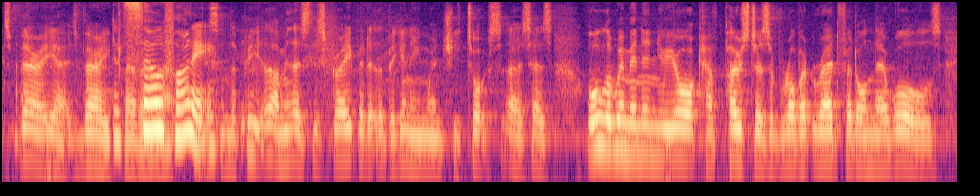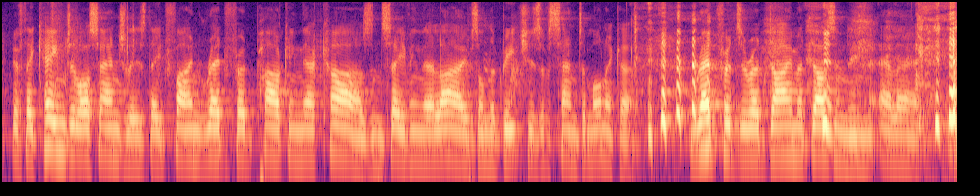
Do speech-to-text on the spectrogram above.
It's very, yeah, it's very clever. It's so funny. piece. And the, I mean, there's this great bit at the beginning when she talks, uh, says, all the women in New York have posters of Robert Redford on their walls. If they came to Los Angeles, they'd find Redford parking their cars and saving their lives on the beaches of Santa Monica. Redfords are a dime a dozen in LA.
